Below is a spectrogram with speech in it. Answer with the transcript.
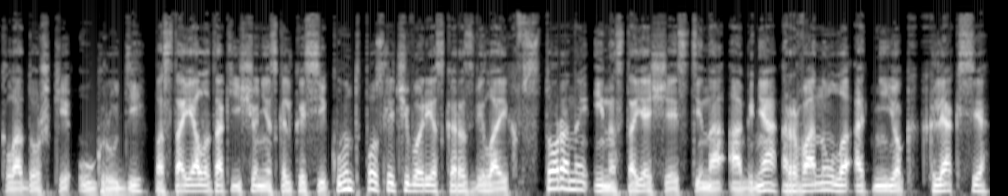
к ладошке у груди, постояла так еще несколько секунд, после чего резко развела их в стороны, и настоящая стена огня рванула от нее к кляксе,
